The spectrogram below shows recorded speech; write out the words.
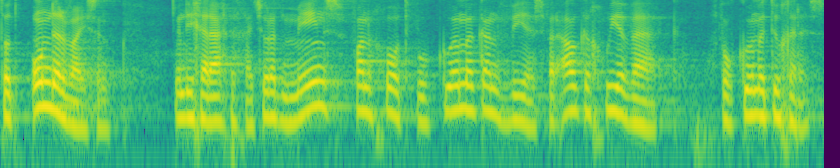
tot onderwysing in die geregtigheid sodat mens van God volkome kan wees vir elke goeie werk, volkome toegerus.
